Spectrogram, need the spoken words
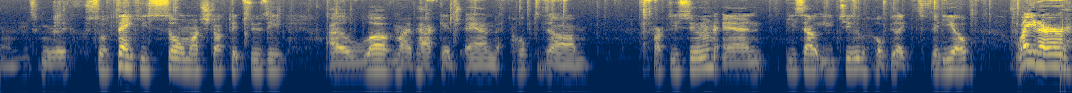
Um, it's to be really cool. So thank you so much, Duct Tape Susie. I love my package and hope to um, talk to you soon. And peace out, YouTube. Hope you like this video. Later!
